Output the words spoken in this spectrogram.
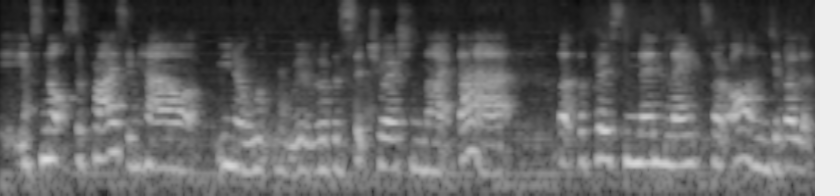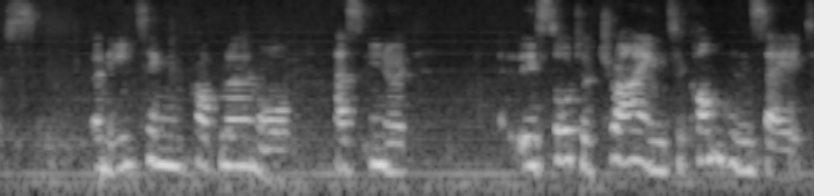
it's not surprising how you know with, with a situation like that that the person then later on develops an eating problem or has you know is sort of trying to compensate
